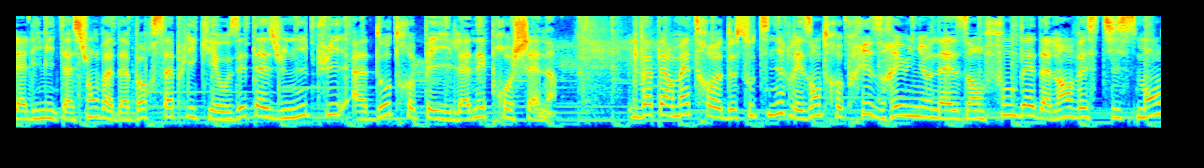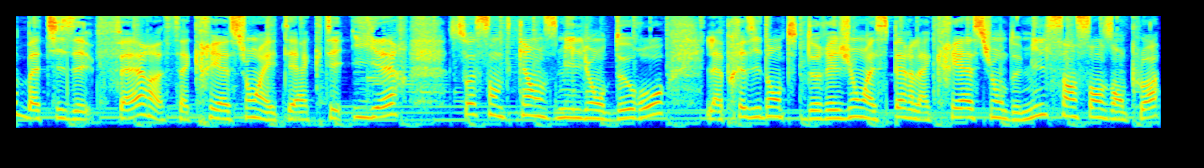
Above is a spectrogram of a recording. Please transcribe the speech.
La limitation va d'abord s'appliquer aux États-Unis puis à d'autres pays l'année prochaine. Il va permettre de soutenir les entreprises réunionnaises. Un fonds d'aide à l'investissement baptisé FAIR, sa création a été actée hier, 75 millions d'euros. La présidente de région espère la création de 1500 emplois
